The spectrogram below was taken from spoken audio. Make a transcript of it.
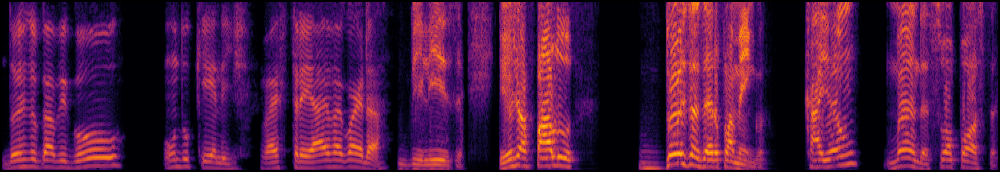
2 do Gabigol, 1 do Kennedy. Vai estrear e vai guardar. Beleza. Eu já falo 2x0 Flamengo. Caião, manda sua aposta.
